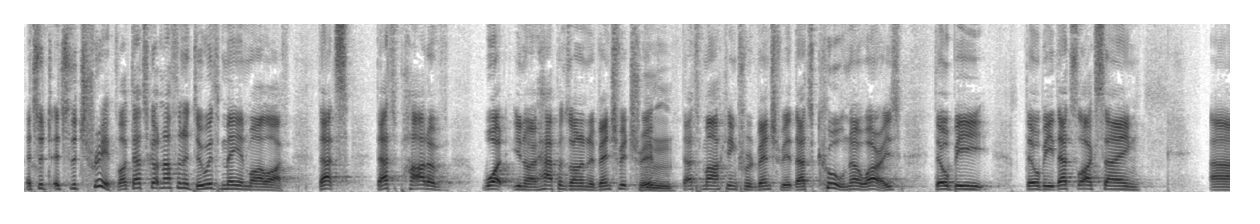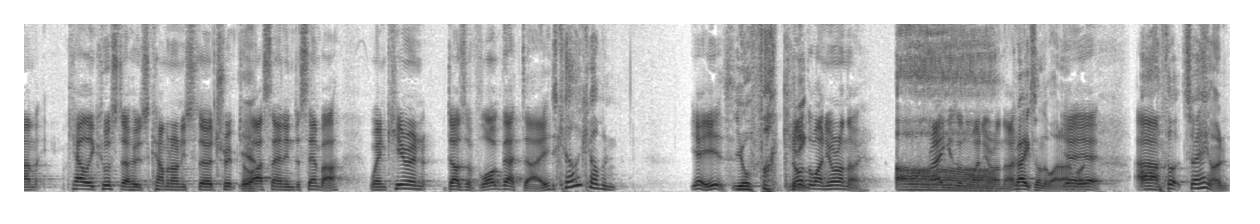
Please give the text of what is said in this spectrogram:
It's a, it's the trip. Like that's got nothing to do with me and my life. That's that's part of what you know happens on an adventure fit trip. Mm. That's marketing for adventure fit. That's cool. No worries. There'll be there'll be. That's like saying um, Kelly Custer, who's coming on his third trip to Yeah. Iceland in December. When Kieran does a vlog that day, Is Kelly coming? Yeah, he is. You're fucking kidding. Not the one you're on though. Oh, Craig is on the one you're on though. Craig's on the one. Yeah, I'm on. yeah. Oh, I um, thought so. Hang on,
